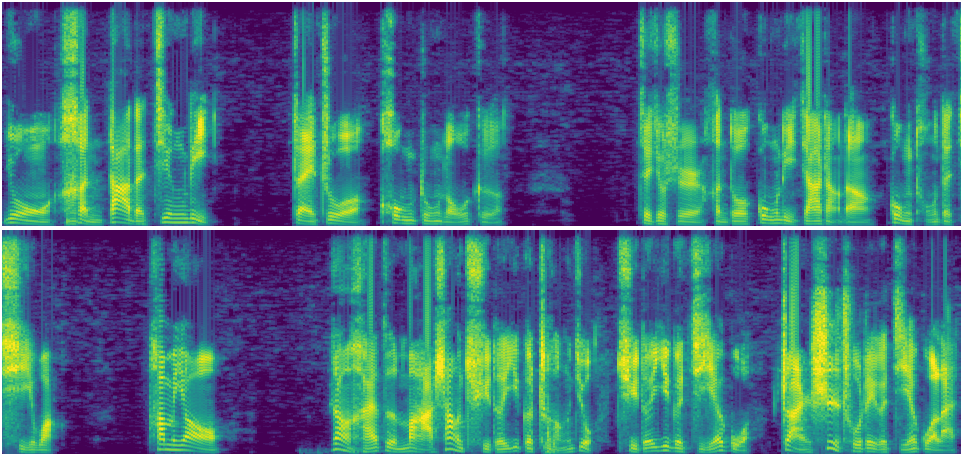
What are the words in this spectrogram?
用很大的精力在做空中楼阁。这就是很多公立家长的共同的期望，他们要让孩子马上取得一个成就，取得一个结果，展示出这个结果来。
